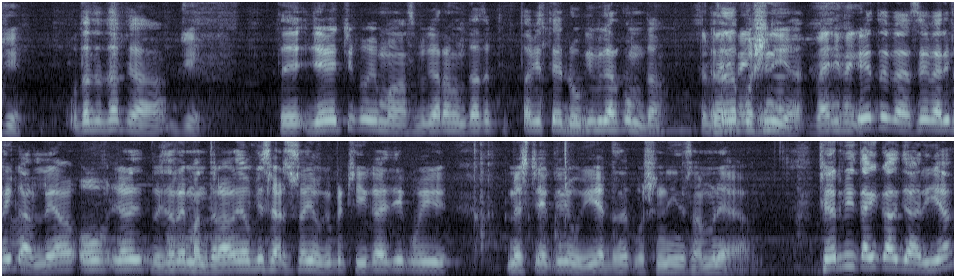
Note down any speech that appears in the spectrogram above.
ਜੀ। ਉਦਾਂ ਉਦਾਂ ਪਿਆ। ਜੀ। ਤੇ ਜੇ ਇਹ ਚ ਕੋਈ ਮਾਸ ਵਗੈਰਾ ਹੁੰਦਾ ਤਾਂ ਕੁੱਤਾ ਵੀ ਇੱਥੇ ਡੋਗੀ ਵਗੈਰਾ ਘੁੰਮਦਾ। ਇਹਦਾ ਕੁਝ ਨਹੀਂ ਆ। ਵੈਰੀਫਾਈ ਇਹ ਤੇ ਵੈਸੇ ਵੈਰੀਫਾਈ ਕਰ ਲਿਆ। ਉਹ ਜਿਹੜੇ ਦੂਸਰੇ ਮੰਦਰ ਵਾਲੇ ਉਹ ਵੀ ਸੈਟੀਸਫਾਈ ਹੋ ਗਏ ਵੀ ਠੀਕ ਹੈ ਜੀ ਕੋਈ ਮਿਸਟੇਕ ਹੀ ਹੋ ਗਈ ਇਦਾਂ ਦਾ ਕੁਝ ਨਹੀਂ ਸਾਹਮਣੇ ਆਇਆ। ਫਿਰ ਵੀ ਤੱਕ ਜਾਰੀ ਆ।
